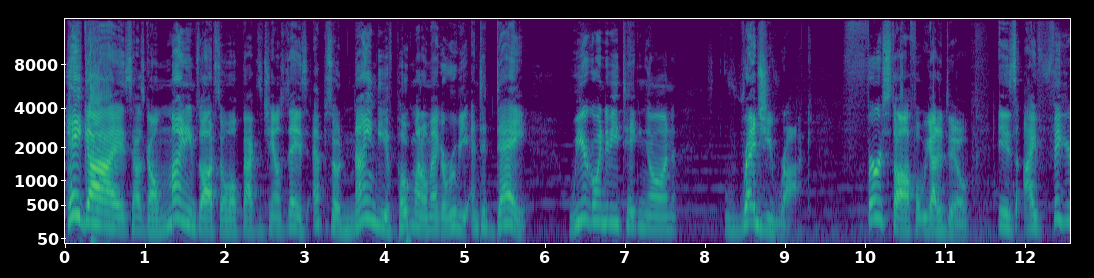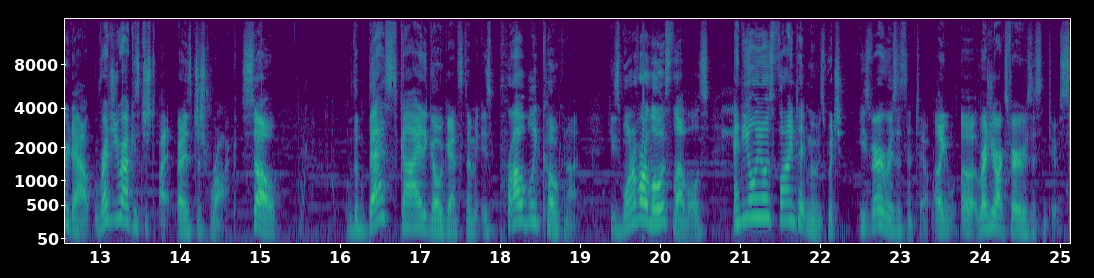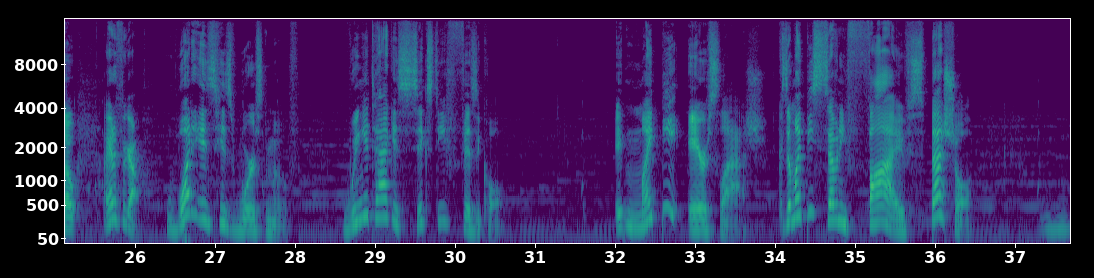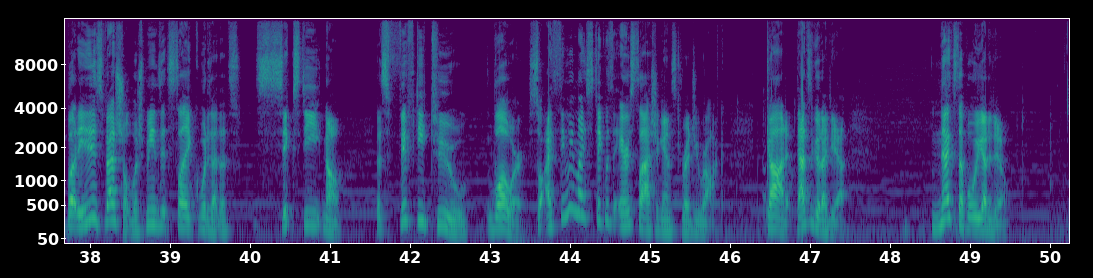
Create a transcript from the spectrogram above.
Hey guys, how's it going? My name's Otto and welcome back to the channel. Today is episode 90 of Pokemon Omega Ruby, and today we are going to be taking on Regirock. First off, what we gotta do is I figured out Regirock is just uh, is just rock. So the best guy to go against him is probably Coconut. He's one of our lowest levels, and he only knows flying type moves, which he's very resistant to. Like uh, Regirock's very resistant to. So I gotta figure out what is his worst move. Wing attack is 60 physical. It might be air slash. Because it might be 75 special. But it is special, which means it's like, what is that? That's 60, no. That's 52 lower. So I think we might stick with air slash against Regirock. Got it. That's a good idea. Next up, what we got to do.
